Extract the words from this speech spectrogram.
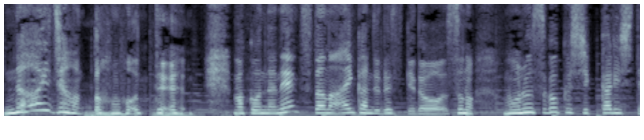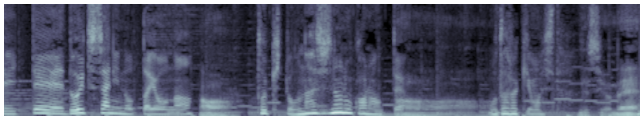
ないじゃんと思って、うん。うん、まあこんなね、拙い感じですけど、その、ものすごくしっかりしていて、ドイツ車に乗ったような時と同じなのかなって、驚きました。ですよね。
